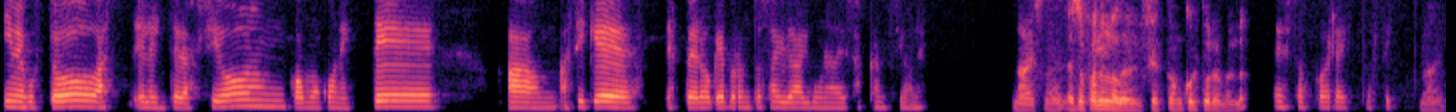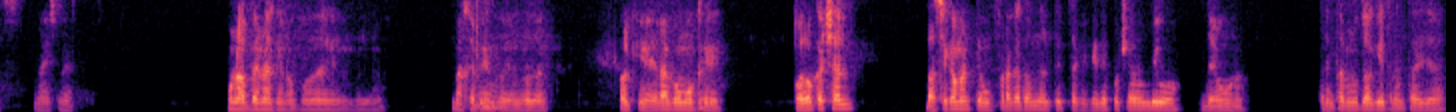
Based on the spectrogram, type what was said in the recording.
Y me gustó eh, la interacción, cómo conecté. así que espero que pronto salga alguna de esas canciones. Nice, nice. Eso fue en lo del fiestón cultural, ¿verdad? Eso es correcto, sí. Nice, nice, nice. Una pena que no pude ir, me arrepiento mm. bien brutal. Porque era como que puedo cachar básicamente un fracatón de artista que quiere escuchar en vivo de uno. 30 minutos aquí, 30 allá.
